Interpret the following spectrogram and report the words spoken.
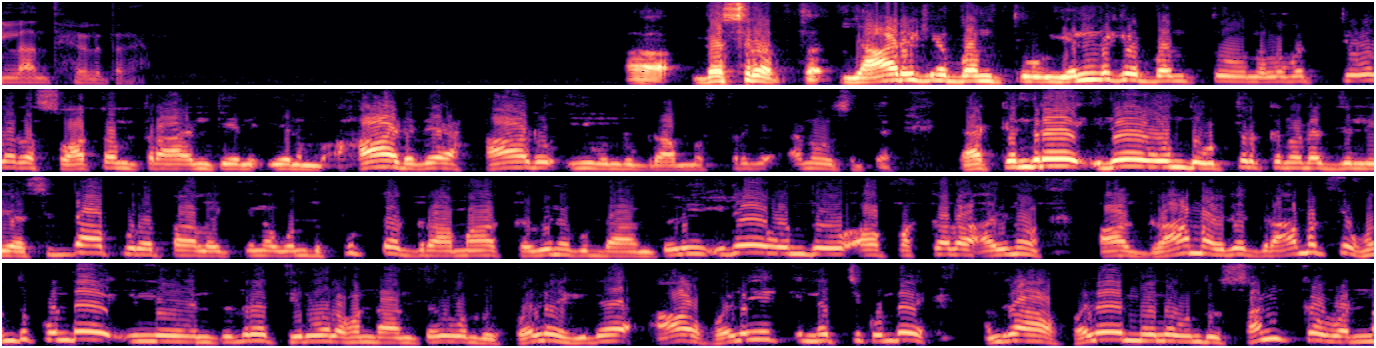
ಇಲ್ಲ ಅಂತ ಹೇಳಿದ್ರೆ. ದಶರಥ್ ಯಾರಿಗೆ ಬಂತು, ಎಲ್ಲಿಗೆ ಬಂತು, ನಲವತ್ತೇಳರ ಸ್ವಾತಂತ್ರ್ಯ ಅಂತ ಏನು ಏನು ಹಾಡಿದೆ, ಹಾಡು ಈ ಒಂದು ಗ್ರಾಮಸ್ಥರಿಗೆ ಅನಿಸುತ್ತೆ ಯಾಕಂದ್ರೆ ಇದೇ ಒಂದು ಉತ್ತರ ಕನ್ನಡ ಜಿಲ್ಲೆಯ ಸಿದ್ದಾಪುರ ತಾಲೂಕಿನ ಒಂದು ಪುಟ್ಟ ಗ್ರಾಮ ಕವಿನಗುಡ್ಡ ಅಂತೇಳಿ ಇದೇ ಒಂದು, ಆ, ಪಕ್ಕದ ಏನು, ಆ ಗ್ರಾಮ ಇದೆ. ಗ್ರಾಮಕ್ಕೆ ಹೊಂದಿಕೊಂಡೇ ಇಲ್ಲಿ ಅಂತಂದ್ರೆ ತಿರುವಲ ಹೊಂಡ ಅಂತೇಳಿ ಒಂದು ಹೊಳೆ ಇದೆ. ಆ ಹೊಳೆಗೆ ನೆಚ್ಚಿಕೊಂಡೇ ಅಂದ್ರೆ ಆ ಹೊಳೆ ಮೇಲೆ ಒಂದು ಸಂಕವನ್ನ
